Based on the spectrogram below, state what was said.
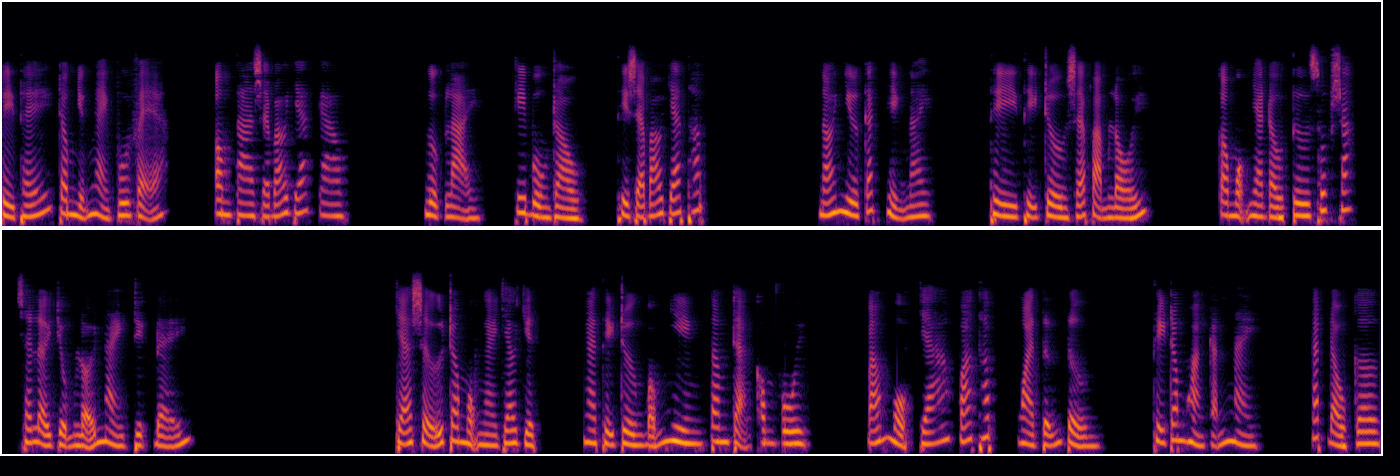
Vì thế, trong những ngày vui vẻ, ông ta sẽ báo giá cao. Ngược lại, khi buồn rầu thì sẽ báo giá thấp. Nói như cách hiện nay, thì thị trường sẽ phạm lỗi. Còn một nhà đầu tư xuất sắc sẽ lợi dụng lỗi này triệt để. Giả sử trong một ngày giao dịch, ngày thị trường bỗng nhiên tâm trạng không vui, báo một giá quá thấp ngoài tưởng tượng, thì trong hoàn cảnh này, khách đầu cơ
